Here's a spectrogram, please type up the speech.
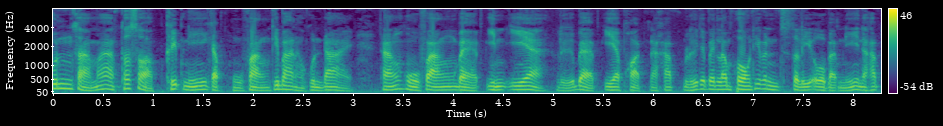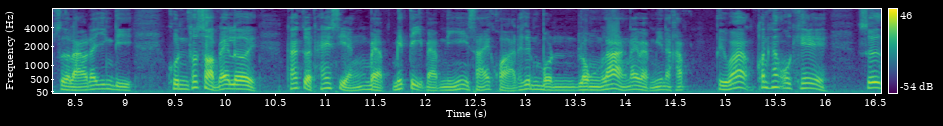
คุณสามารถทดสอบคลิปนี้กับหูฟังที่บ้านของคุณได้ ทั้งหูฟังแบบ in ear หรือแบบ earpod นะครับ หรือจะเป็นลำโพงที่เป็นสเตอริโอแบบนี้นะครับเซอร์ราวได้ยิ่งดี คุณทดสอบได้เลย ถ้าเกิดให้เสียงแบบมิติแบบนี้ซ้ายขวาขึ้นบนลงล่างได้แบบนี้นะครับ ถือว่าค่อนข้างโอเค ซึ่ง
